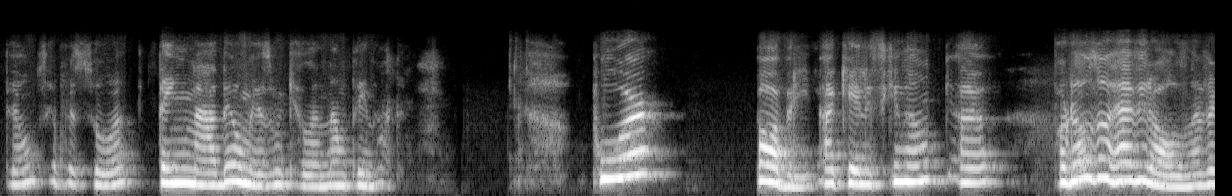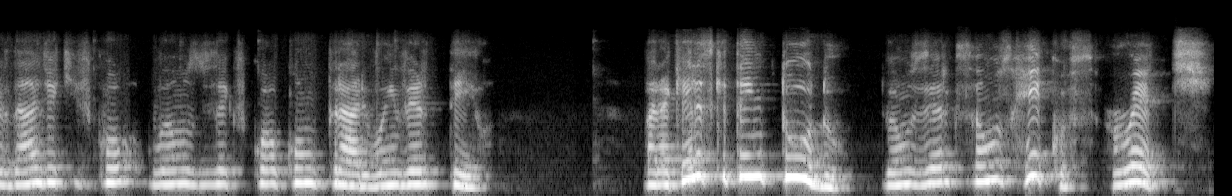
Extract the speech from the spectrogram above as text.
Então, se a pessoa tem nada, é o mesmo que ela não tem nada. Poor, pobre, aqueles que não. Uh, For those who have it all, na verdade aqui ficou, vamos dizer que ficou ao contrário, vou inverter. Para aqueles que têm tudo, vamos dizer que são os ricos, rich.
